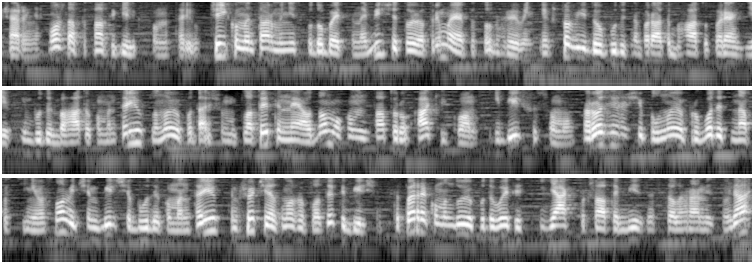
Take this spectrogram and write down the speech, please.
червня. Можна писати кілька коментарів. Чий коментар мені сподобається найбільше, той отримає 500 гривень. Якщо відео будуть набирати багато переглядів і будуть багато коментарів, планую подальшому платити не одному коментатору, а кільком і більшу суму. Розіграші планую проводити на постійній основі. Чим більше буде коментарів, тим швидше я зможу платити більше. Тепер рекомендую подивитись, як почати бізнес в телеграмі з нуля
